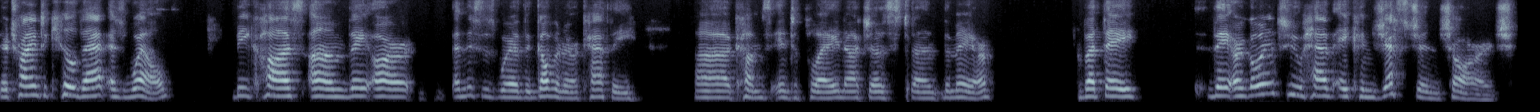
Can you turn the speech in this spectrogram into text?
They're trying to kill that as well because um, they are, and this is where the governor, Kathy, uh, comes into play, not just uh, the mayor, but they they are going to have a congestion charge,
